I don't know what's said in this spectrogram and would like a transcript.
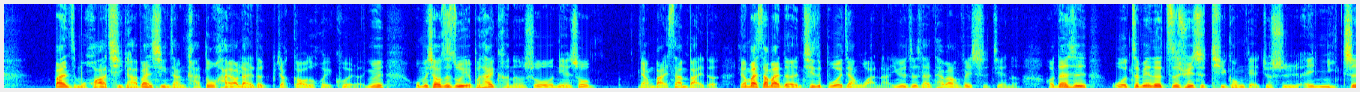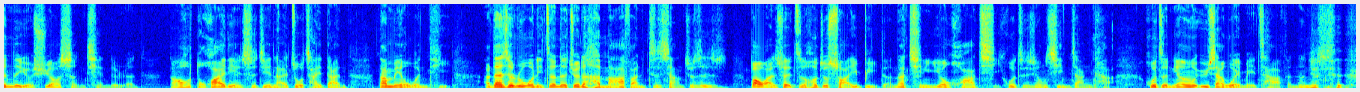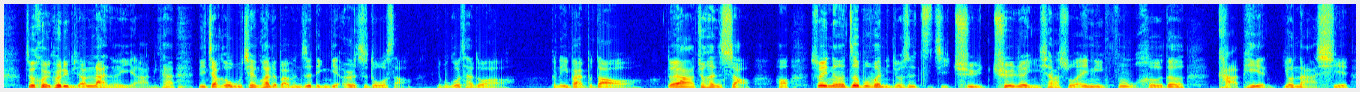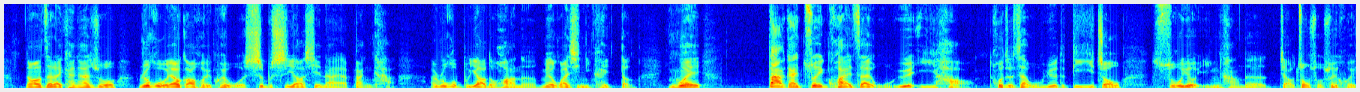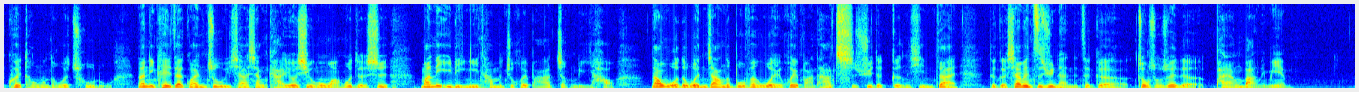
办什么花旗卡、办新展卡都还要来的比较高的回馈了，因为我们小资主也不太可能说年收两百、三百的，两百、三百的其实不会这样玩啦，因为这实在太浪费时间了。好，但是我这边的资讯是提供给就是，诶，你真的有需要省钱的人，然后多花一点时间来做拆单，那没有问题啊。但是如果你真的觉得很麻烦，只想就是报完税之后就耍一笔的，那请你用花旗或者是用新张卡，或者你要用玉山，我也没差，反正就是就回馈率比较烂而已啊。你看你缴个五千块的百分之零点二是多少？也不过才多少，可能一百不到。对啊，就很少。好，所以呢，这部分你就是自己去确认一下，说，诶，你复合的卡片有哪些，然后再来看看说，如果我要高回馈，我是不是要现在办卡？而如果不要的话呢，没有关系，你可以等，因为大概最快在五月一号。或者在五月的第一周，所有银行的缴重所税回馈通通都会出炉。那你可以再关注一下，像卡优新闻网或者是 Money 一零一，他们就会把它整理好。那我的文章的部分，我也会把它持续的更新在这个下面资讯栏的这个重所税的排行榜里面。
